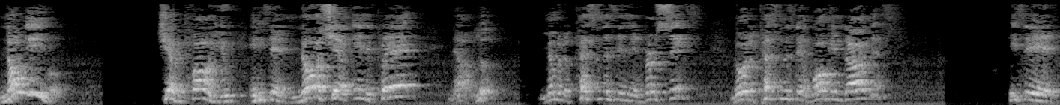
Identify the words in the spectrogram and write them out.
no evil shall befall you. And he said, nor shall any plague. Now look, remember the pestilence in, verse 6? Nor the pestilence that walk in darkness. He said,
